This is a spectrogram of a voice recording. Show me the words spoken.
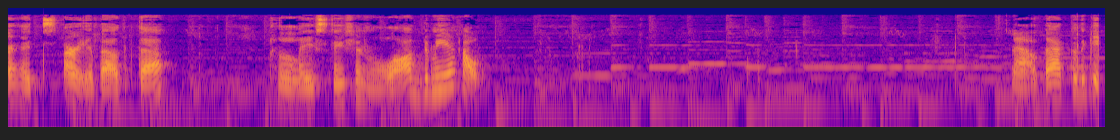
Alright, sorry about that. PlayStation logged me out. Now back to the game.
